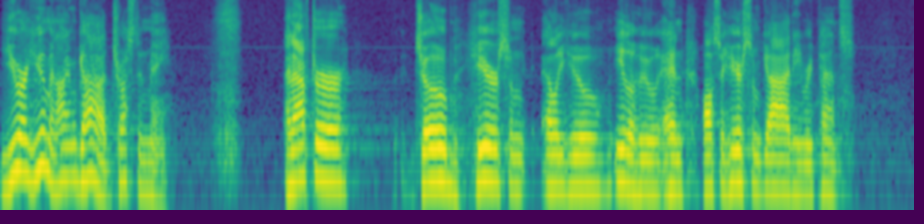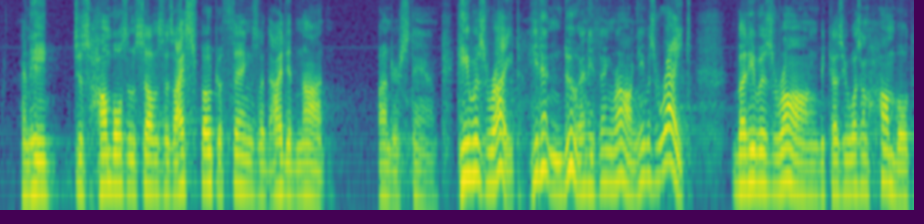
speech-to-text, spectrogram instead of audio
you are human, I am God, trust in me. And after Job hears from Elihu, Elihu, and also hears from God, he repents. And he just humbles himself and says, I spoke of things that I did not understand. He was right. He didn't do anything wrong. He was right. But he was wrong because he wasn't humbled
